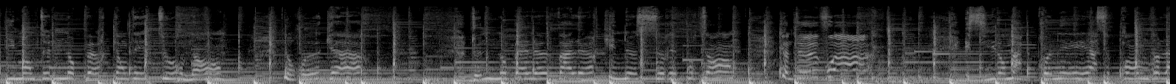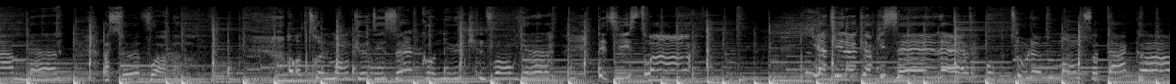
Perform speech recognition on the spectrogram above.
alimente nos peurs qu'en détournant nos regards de nos belles valeurs qui ne seraient pourtant qu'un devoir. Et si l'on apprenait à se prendre la main, à se voir autrement que des inconnus qui ne font rien, des histoires. Y a-t-il un cœur qui s'élève pour que tout le monde soit d'accord?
